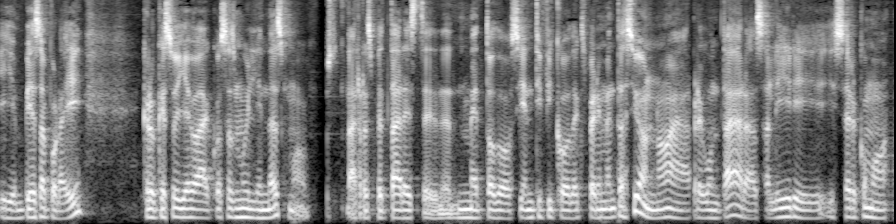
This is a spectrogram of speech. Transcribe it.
y empieza por ahí creo que eso lleva a cosas muy lindas como pues, a respetar este método científico de experimentación, ¿no? A preguntar, a salir y, ser como,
